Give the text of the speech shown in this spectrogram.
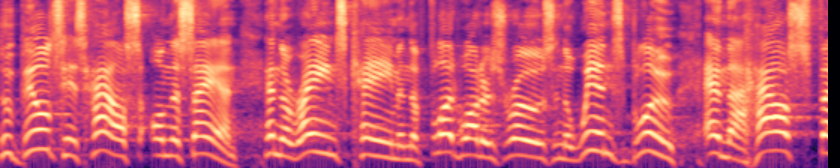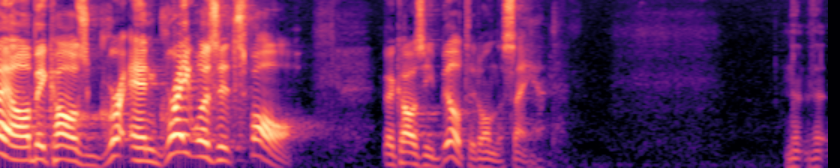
who builds his house on the sand. And the rains came, and the floodwaters rose, and the winds blew, and the house fell because, and great was its fall, because he built it on the sand. The, the,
